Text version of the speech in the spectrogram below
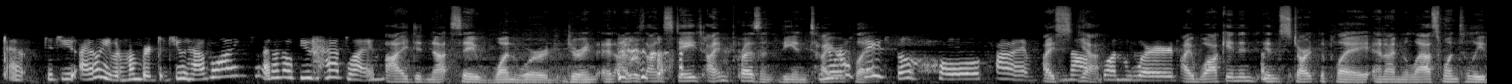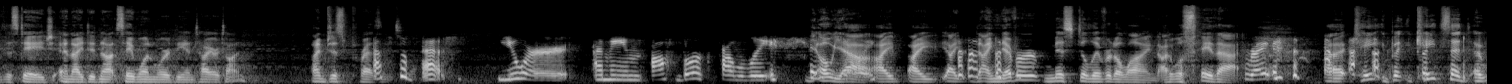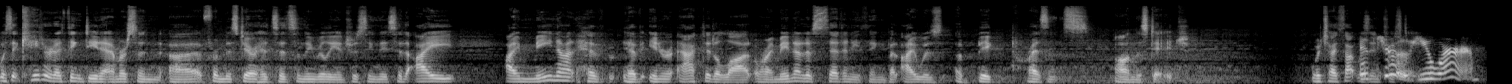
uh, did you? I don't even remember. Did you have lines? I don't know if you had lines. I did not say one word during, and I was on stage. I'm present the entire you were entire on play. stage the whole time. I not yeah. one word. I walk in and, and start the play, and I'm the last one to leave the stage, and I did not say one word the entire time. I'm just present. That's the best. You were, I mean, off book probably. Oh yeah, I, I, I, I never misdelivered a line. I will say that. right. Uh, Kate, but Kate said, uh, was it Kate or I think Dina Emerson uh, from Mystere had said something really interesting. They said, I, I may not have, have interacted a lot, or I may not have said anything, but I was a big presence on the stage, which I thought was it's true. You were.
